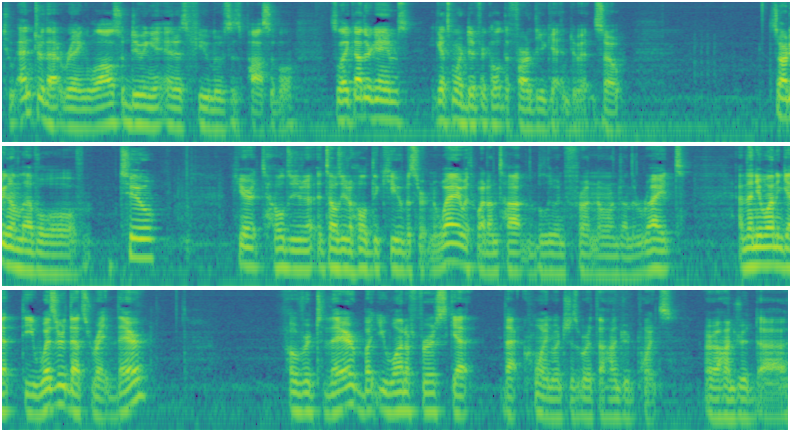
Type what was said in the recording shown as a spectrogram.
to enter that ring while also doing it in as few moves as possible. So like other games, it gets more difficult the farther you get into it. So starting on level two, here it tells you to, it tells you to hold the cube a certain way with white on top, blue in front, and orange on the right. And then you want to get the wizard that's right there over to there, but you want to first get that coin, which is worth 100 points, or 100 uh,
